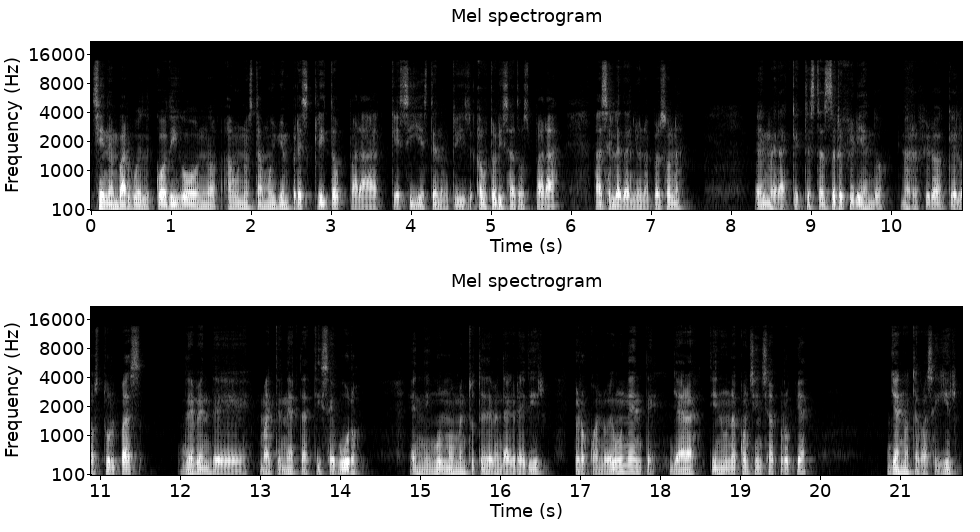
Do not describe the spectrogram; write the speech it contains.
Sin embargo, el código aún no está muy bien prescrito para que sí estén autorizados para hacerle daño a una persona. Elmer, ¿a qué te estás refiriendo? Me refiero a que los tulpas deben de mantenerte a ti seguro. En ningún momento te deben de agredir. Pero cuando un ente ya tiene una conciencia propia, ya no te va a seguir.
